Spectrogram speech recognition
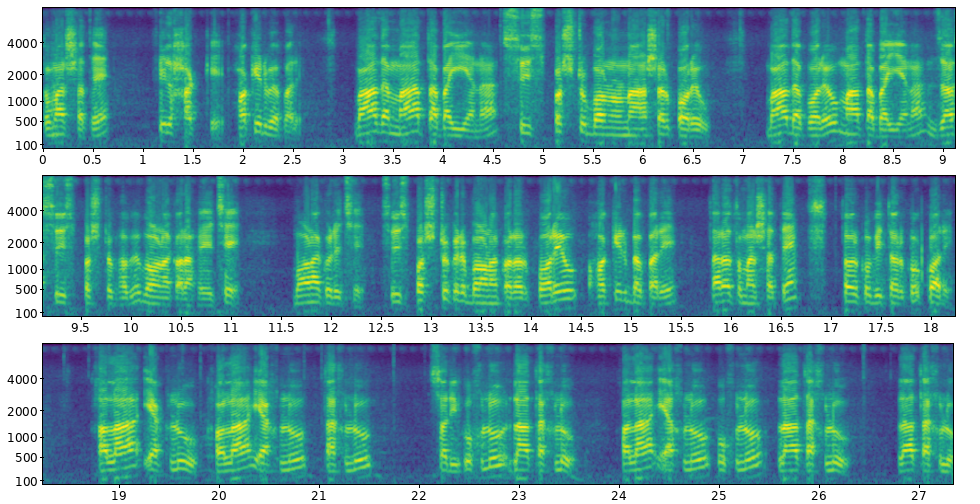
তোমার সাথে ফিল হাক্কে, হকের ব্যাপারে। বাদা মা তাবাইয়ানা, সুস্পষ্ট বর্ণনা আসার পরেও, বাদা পরেও মা তাবাইয়ানা যা সুস্পষ্ট ভাবে বর্ণনা করা হয়েছে, বর্ণনা করেছে। সুস্পষ্ট করে বর্ণনা করার পরেও হকের ব্যাপারে তারা তোমার সাথে তর্ক বিতর্ক করে। খালা ইয়াখলু, খলা ইয়াখলু, তাখলু, সরি, উখলু, লা তাখলু। খলা ইয়াখলু, উখলু, লা তাখলু লা তাখলু,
